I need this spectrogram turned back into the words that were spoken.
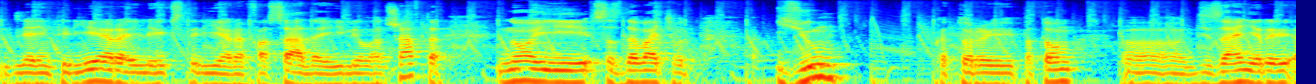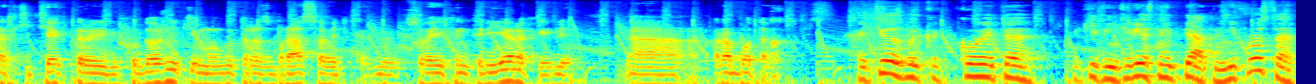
для интерьера или экстерьера, фасада или ландшафта, но и создавать вот изюм, который потом э, дизайнеры, архитекторы или художники могут разбрасывать как бы в своих интерьерах или э, работах. Хотелось бы какое-то, какие-то интересные пятна, не просто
